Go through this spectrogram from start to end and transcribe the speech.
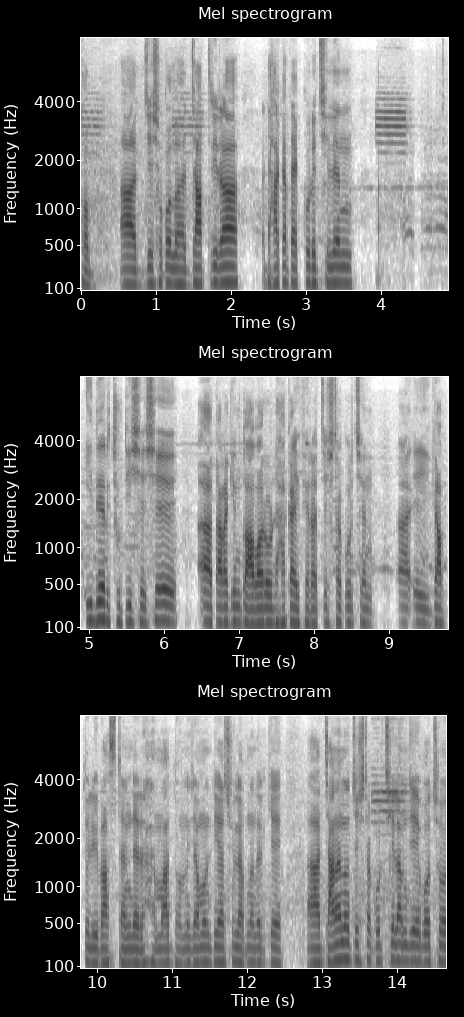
সব যে সকল যাত্রীরা ঢাকা ত্যাগ করেছিলেন, ঈদের ছুটি শেষে তারা কিন্তু আবারও ঢাকায় ফেরার চেষ্টা করছেন। এই গাবতলী বাস স্ট্যান্ডের মাধ্যমে। যেমনটি আসলে আপনাদেরকে জানানোর চেষ্টা করছিলাম যে এবছর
